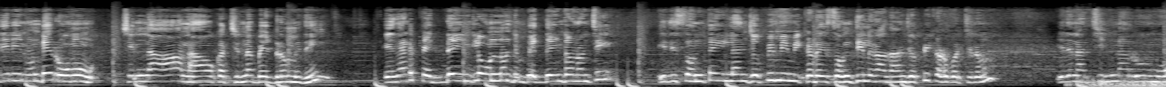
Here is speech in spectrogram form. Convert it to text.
ఇది నేను ఉండే రూము. చిన్న నా ఒక చిన్న బెడ్రూమ్ ఇది. ఏంటంటే పెద్ద ఇంట్లో ఉన్నట్టు పెద్ద ఇంట్లో నుంచి. ఇది సొంత ఇల్లు అని చెప్పి మేము ఇక్కడ సొంత ఇల్లు కదా అని చెప్పి ఇక్కడికి వచ్చినాము ఇది నా చిన్న రూము.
